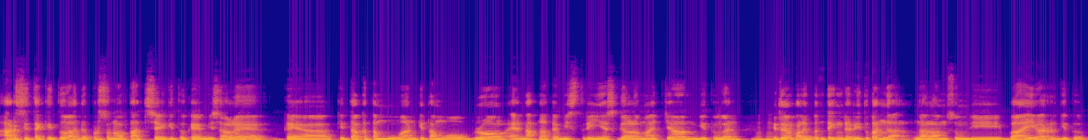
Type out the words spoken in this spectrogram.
arsitek itu ada personal touch-nya gitu. Kayak misalnya kayak kita ketemuan, kita ngobrol, enak gak chemistry-nya segala macam gitu kan. Mm-hmm. Itu yang paling penting dan itu kan nggak nggak langsung dibayar gitu.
